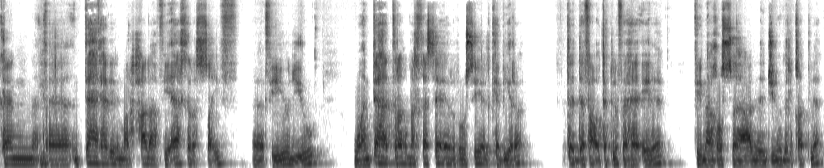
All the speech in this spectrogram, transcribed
كان انتهت هذه المرحلة في آخر الصيف. في يوليو وانتهت رغم الخسائر الروسية الكبيرة دفعوا تكلفة هائلة فيما يخص عدد الجنود القتلى.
